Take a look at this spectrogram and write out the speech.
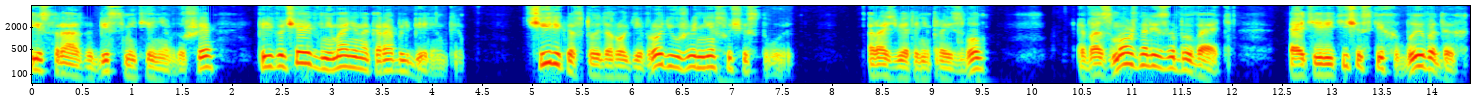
и сразу, без смятения в душе, переключает внимание на корабль Беринга. Чирика в той дороге вроде уже не существует. Разве это не произвол? Возможно ли забывать о теоретических выводах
